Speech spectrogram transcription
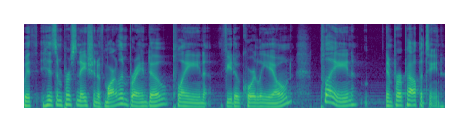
with his impersonation of Marlon Brando playing Vito Corleone, playing Emperor Palpatine.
